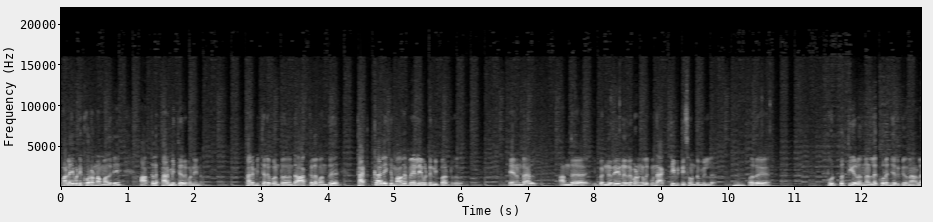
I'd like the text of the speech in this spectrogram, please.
பழையபடி கொரோனா மாதிரி ஆக்களை பர்மித்தேர் பண்ணிடணும் பர்மித்தேர் பண்ணுறது வந்து ஆக்களை வந்து தற்காலிகமாக வேலையை விட்டு நிப்பாட்டுறது. ஏனென்றால் அந்த இப்போ நிறைய நிறுவனங்களுக்கு வந்து ஆக்டிவிட்டிஸ் ஒன்றும் இல்லை. ஒரு உற்பத்திகள் வந்து நல்லா குறைஞ்சிருக்கிறதுனால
